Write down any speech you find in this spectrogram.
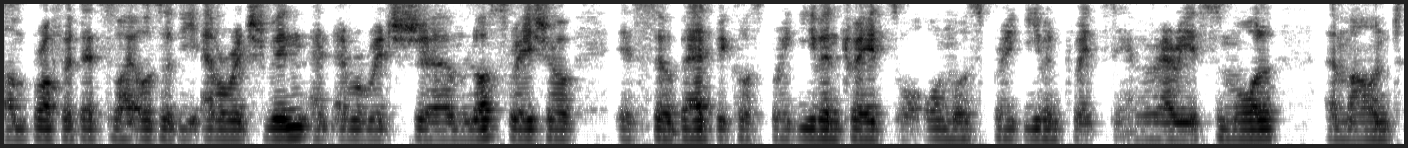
um, profit. That's why also the average win and average um, loss ratio is so bad because break-even trades or almost break-even trades, they have a very small amount.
